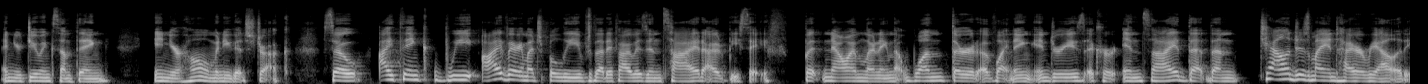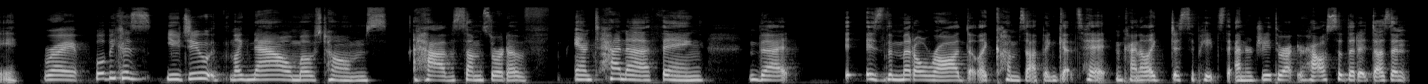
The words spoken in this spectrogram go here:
and you're doing something in your home and you get struck. So I think we, I very much believed that if I was inside, I would be safe. But now I'm learning that one third of lightning injuries occur inside that then challenges my entire reality. Right. Well, because you do, like now, most homes have some sort of antenna thing that is the metal rod that like comes up and gets hit and kind of like dissipates the energy throughout your house so that it doesn't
